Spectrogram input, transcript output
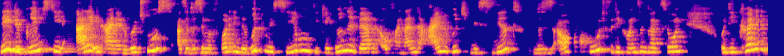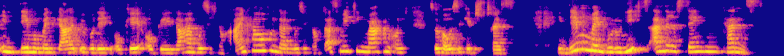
nee, du bringst die alle in einen Rhythmus, also das sind wir voll in der Rhythmisierung, die Gehirne werden aufeinander einrhythmisiert und das ist auch gut für die Konzentration und die können in dem Moment gar nicht überlegen, okay, okay, nachher muss ich noch einkaufen, dann muss ich noch das Meeting machen und zu Hause gibt es Stress. In dem Moment, wo du nichts anderes denken kannst,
